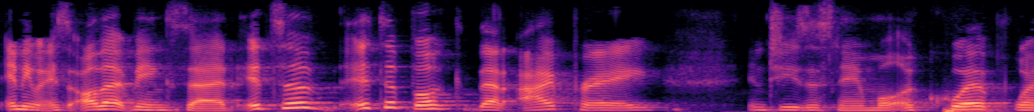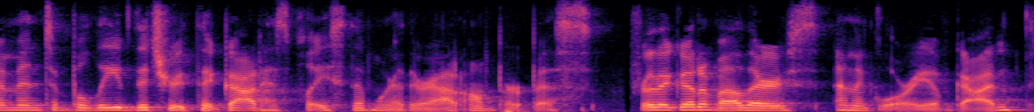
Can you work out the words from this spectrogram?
anyways, all that being said, it's a it's a book that I pray in Jesus' name will equip women to believe the truth that God has placed them where they're at on purpose for the good of others and the glory of God.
